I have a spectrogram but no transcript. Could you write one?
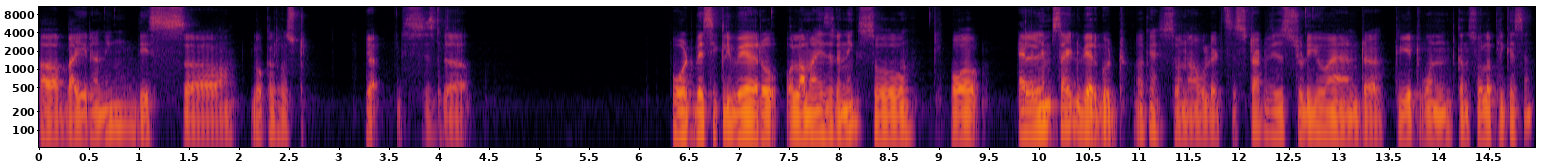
uh, by running this uh, localhost yeah this is the port basically where Ollama is running. So for LLM side, we are good. Okay, so now let's start Visual Studio and uh, create one console application.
